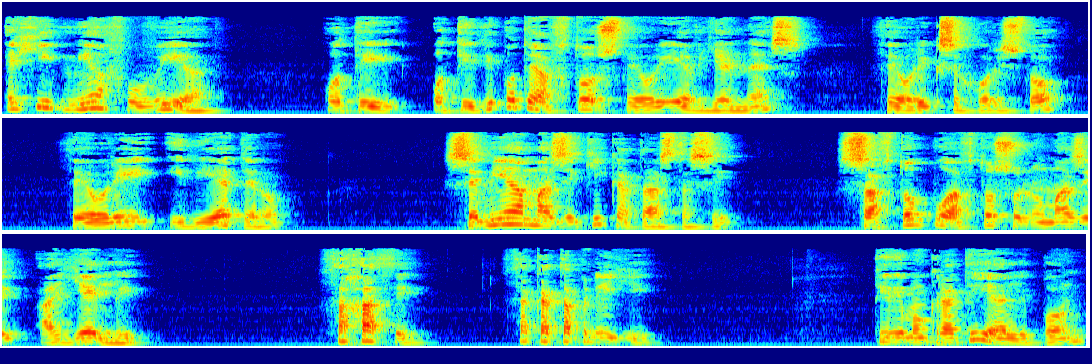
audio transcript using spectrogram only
Έχει μία φοβία ότι οτιδήποτε αυτός θεωρεί ευγενές, θεωρεί ξεχωριστό, θεωρεί ιδιαίτερο, σε μία μαζική κατάσταση, σε αυτό που αυτός ονομάζει αγέλη, θα χαθεί, θα καταπνιγεί. Τη δημοκρατία λοιπόν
